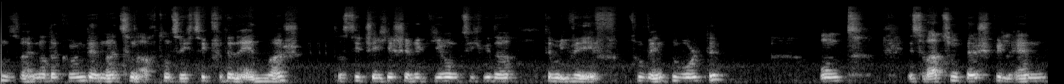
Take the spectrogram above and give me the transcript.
Das war einer der Gründe 1968 für den Einmarsch, dass die tschechische Regierung sich wieder dem IWF zuwenden wollte. Und es war zum Beispiel ein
